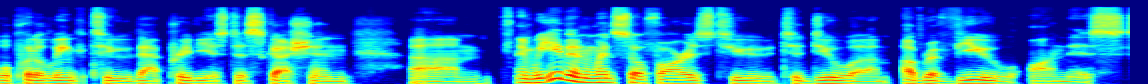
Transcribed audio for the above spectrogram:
we'll put a link to that previous discussion um, and we even went so far as to to do a, a review on this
